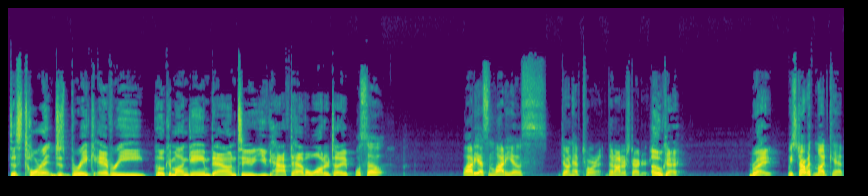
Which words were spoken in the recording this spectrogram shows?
does Torrent just break every Pokemon game down to you have to have a water type? Well, so Latias and Latios don't have torrent. They're not our starters. Okay. Right. We start with Mudkip,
